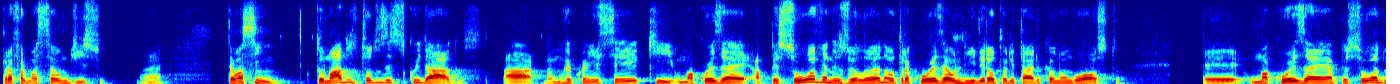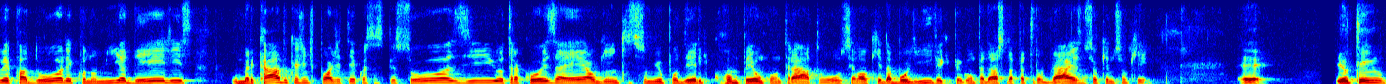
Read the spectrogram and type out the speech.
para a formação disso. Né? Então, assim, tomados todos esses cuidados, ah, vamos reconhecer que uma coisa é a pessoa venezuelana, outra coisa é o líder autoritário que eu não gosto. É, uma coisa é a pessoa do Equador, a economia deles, o mercado que a gente pode ter com essas pessoas, e outra coisa é alguém que sumiu o poder e que rompeu um contrato, ou sei lá o que, da Bolívia, que pegou um pedaço da Petrobras, não sei o que, não sei o que. É, eu tenho,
